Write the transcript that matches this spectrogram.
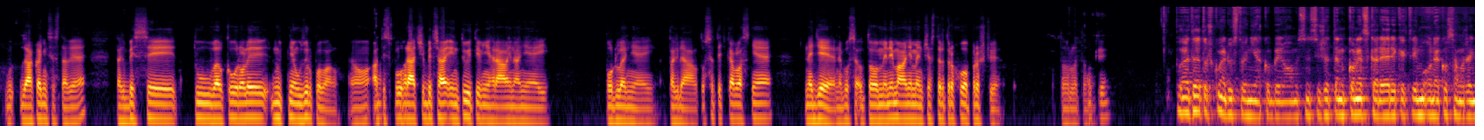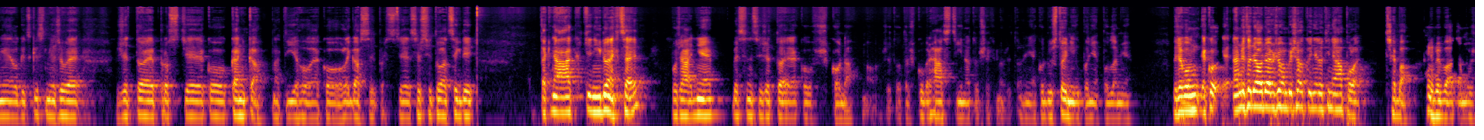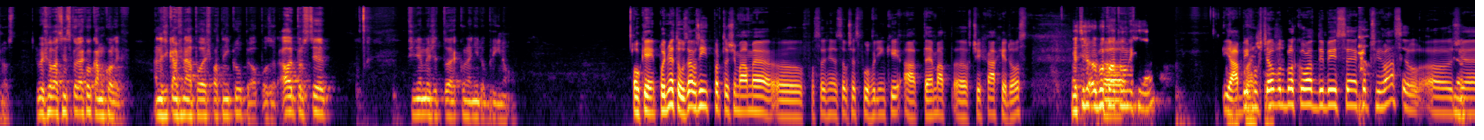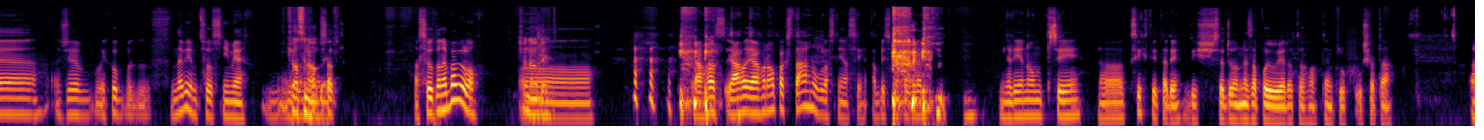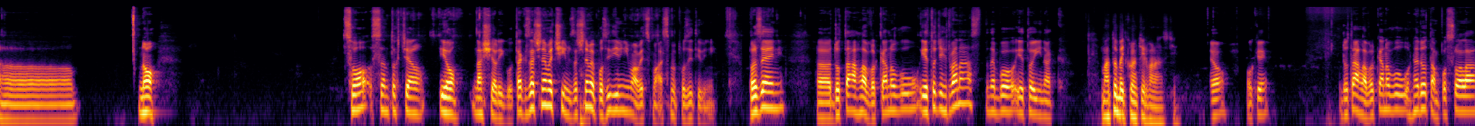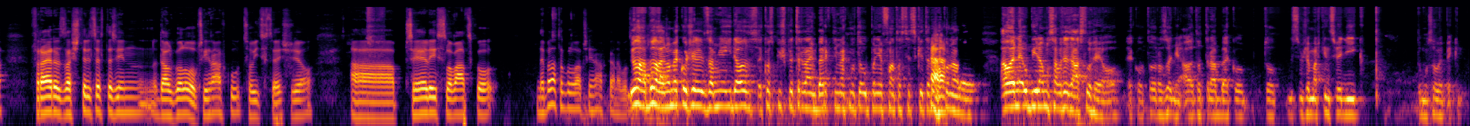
v základní sestavě, tak by si tu velkou roli nutně uzurpoval. Jo? A ty spoluhráči by třeba intuitivně hráli na něj, podle něj a tak dále. To se teďka vlastně neděje, nebo se o to minimálně Manchester trochu oprošťuje. Tohle okay. to je trošku nedůstojný, jakoby, no. Myslím si, že ten konec kariéry, ke kterému on jako samozřejmě logicky směřuje, že to je prostě jako kaňka na té jeho jako legacy. Prostě jsi v situaci, kdy tak nějak tě nikdo nechce, pořádně, myslím si, že to je jako škoda, no, že to trošku vrhá stín na to všechno, že to není jako důstojný úplně, podle mě. Protože on, jako, na mě to dělalo dojem, že on by šel klidně do té Nápole, třeba, kdyby mhm. byla ta možnost. Že by šel vlastně skoro jako kamkoliv. A neříkám, že Nápole je špatný klub, jo, pozor. Ale prostě přijde mi, že to jako není dobrý, no. OK, pojďme to uzavřít, protože máme uh, v podstatě něco přes půl hodinky a témat uh, v Čechách je dost. Nechceš odblokovat uh, toho Michala? Já bych ho chtěl odblokovat, kdyby se jako přihlásil, uh, že, že jako nevím, co s ním je. Co asi na Asi ho to nebavilo. Co na uh, já, ho, já, ho, já ho naopak stáhnu vlastně asi, aby jsme takhle měli jenom tři uh, ksichty tady, když se do, nezapojuje do toho ten kluk ušatá. Uh, no, co jsem to chtěl? Jo, naše ligu. Tak začneme čím? Začneme pozitivníma věcma, jsme pozitivní. Plzeň uh, dotáhla Vlkanovu. Je to těch 12, nebo je to jinak? Má to být kolem těch 12. Jo, OK. Dotáhla Vlkanovou, hned ho tam poslala. Frajer za 40 vteřin dal golovou přihrávku, co víc chceš, jo? A přejeli Slovácko Nebyla to golová přihrávka? Nebo byla, byla, jenom jako, že za mě jí dal jako spíš Petr Reinberg, tím, jak mu to úplně fantasticky teda jako nalil. Ale neubírám mu samozřejmě zásluhy, jo, jako to rozhodně, ale to teda jako, to myslím, že Martin Svědík, to musel být pěkný.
